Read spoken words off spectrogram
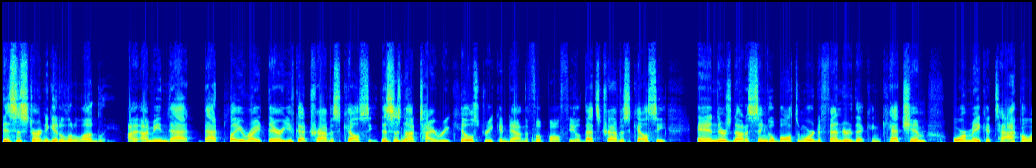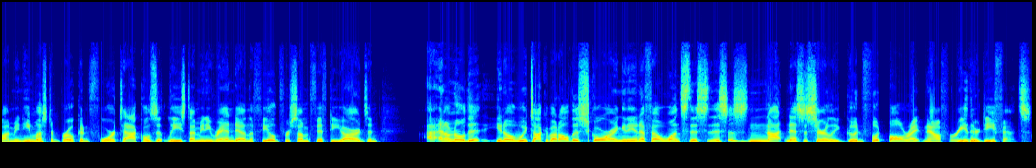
this is starting to get a little ugly. I, I mean, that, that play right there, you've got Travis Kelce. This is not Tyreek Hill streaking down the football field. That's Travis Kelce. and there's not a single Baltimore defender that can catch him or make a tackle. I mean, he must have broken four tackles at least. I mean, he ran down the field for some 50 yards and I don't know that you know we talk about all this scoring and the NFL wants this. This is not necessarily good football right now for either defense.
